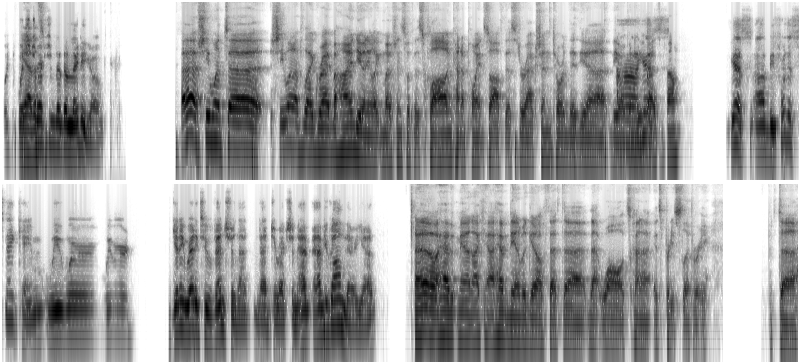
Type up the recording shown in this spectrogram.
Which, which Yeah, direction did the lady go? Uh, she went. Uh, she went up like right behind you, and he like motions with his claw and kind of points off this direction toward the the, uh, the Ah, opening guys yes. Yes, uh, before the snake came, we were we were getting ready to venture that that direction. Have Have you gone there yet? Oh, I haven't, man. I, I haven't been able to get off that uh, that wall. It's kind of it's pretty slippery. But uh,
